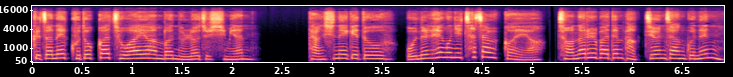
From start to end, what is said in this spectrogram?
그 전에 구독과 좋아요 한번 눌러주시면 당신에게도 오늘 행운이 찾아올 거예요. 전화를 받은 박지훈 장군은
